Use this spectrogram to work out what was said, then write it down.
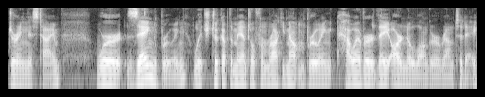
during this time were Zang Brewing, which took up the mantle from Rocky Mountain Brewing, however, they are no longer around today,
